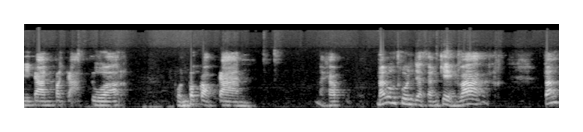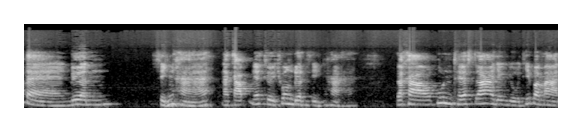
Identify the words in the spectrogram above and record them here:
มีการประกาศตัวผลประกอบการนะครับ นักลงทุนจะสังเกตว่าตั้งแต่เดือนสิงหานะครับนี่คือช่วงเดือนสิงหา ราคาหุ้นเทสลายังอยู่ที่ประมาณ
